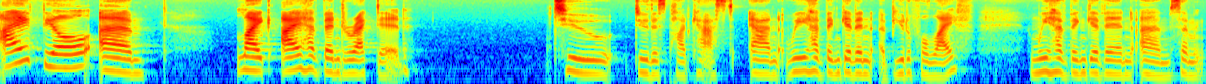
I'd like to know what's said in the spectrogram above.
I feel um, like I have been directed to do this podcast, and we have been given a beautiful life, and we have been given um, some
